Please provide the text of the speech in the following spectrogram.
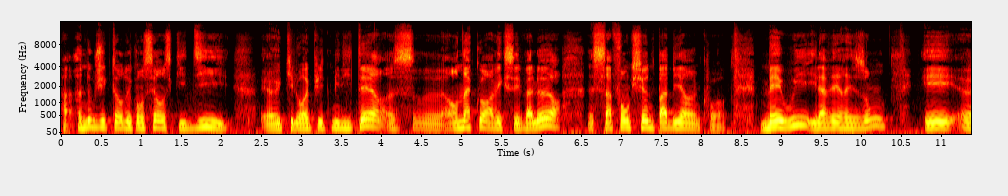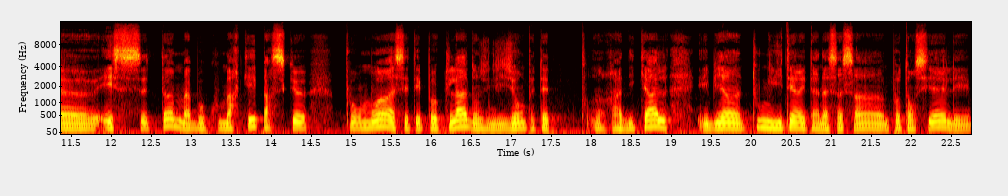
un objecteur de conscience qui dit euh, qu'il aurait pu être militaire en accord avec ses valeurs, ça fonctionne pas bien quoi. Mais oui, il avait raison et, euh, et cet homme m'a beaucoup marqué parce que pour moi, à cette époque-là, dans une vision peut-être radicale, eh bien, tout militaire est un assassin potentiel et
